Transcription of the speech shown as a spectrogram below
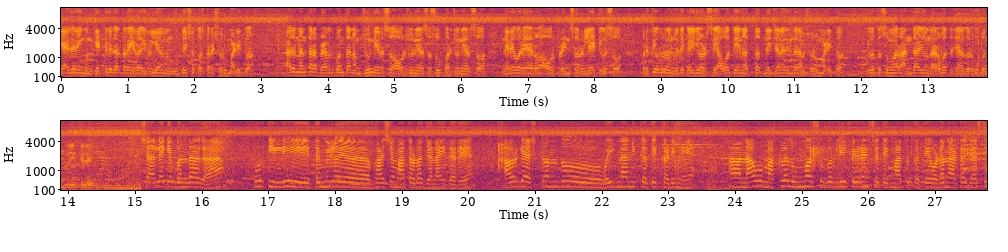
ಗ್ಯಾದರಿಂಗ್ ಒಂದು ಗೆಟ್ ಟುಗೆದರ್ ಥರ ಇರೋ ಇರಲಿ ಅನ್ನೋ ಉದ್ದೇಶಕ್ಕೋಸ್ಕರ ಶುರು ಮಾಡಿದ್ದು. ಅದ ನಂತರ ಬೆಳೆದು ಬಂತ ನಮ್ಮ ಜೂನಿಯರ್ಸು ಅವ್ರ ಜೂನಿಯರ್ಸು ಸೂಪರ್ ಜೂನಿಯರ್ಸು ನೆರೆಹೊರೆಯರು ಅವ್ರ ಫ್ರೆಂಡ್ಸು ರಿಲೇಟಿವ್ಸು ಪ್ರತಿಯೊಬ್ಬರು ನಮ್ಮ ಜೊತೆ ಕೈ ಜೋಡಿಸಿ ಅವತ್ತೇನು ಹತ್ತು ಹದಿನೈದು ಜನದಿಂದ ನಾವು ಶುರು ಮಾಡಿದ್ದು. ಇವತ್ತು ಸುಮಾರು ಅಂದಾಜು ಒಂದು ಅರವತ್ತು ಜನದವರೆಗೂ ಬಂದು ನಿಂತಿದೆ. ಶಾಲೆಗೆ ಬಂದಾಗ ಪೂರ್ತಿ ಇಲ್ಲಿ ತಮಿಳು ಭಾಷೆ ಮಾತಾಡೋ ಜನ ಇದ್ದಾರೆ. ಅವ್ರಿಗೆ ಅಷ್ಟೊಂದು ವೈಜ್ಞಾನಿಕತೆ ಕಡಿಮೆ. ನಾವು ಮಕ್ಕಳಲ್ಲಿ ಹುಮ್ಮಸ್ಸು ಬರಲಿ ಪೇರೆಂಟ್ಸ್ ಜೊತೆಗೆ ಮಾತುಕತೆ, ಒಡನಾಟ ಜಾಸ್ತಿ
